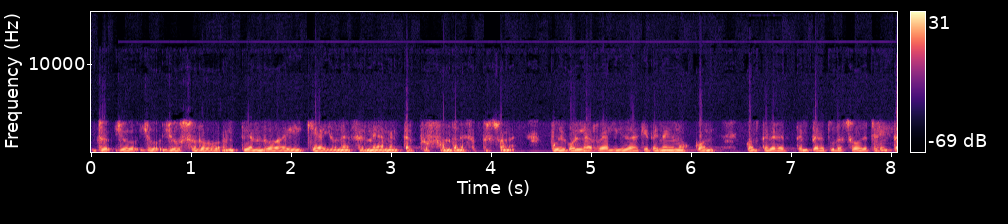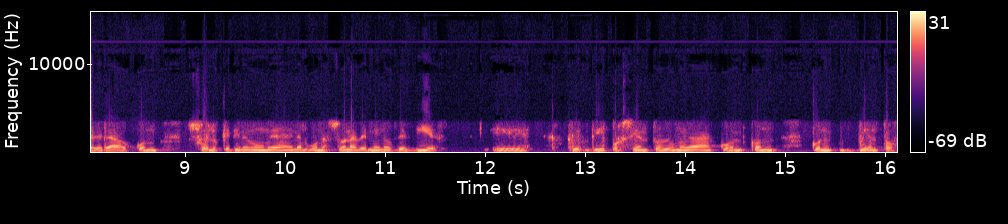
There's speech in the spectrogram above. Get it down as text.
Yo, yo, yo, yo solo entiendo ahí que hay una enfermedad mental profunda en esas personas, porque con la realidad que tenemos, con, con temperaturas sobre 30 grados, con suelos que tienen humedad en algunas zonas de menos de 10, eh, 10% de humedad, con, con, con vientos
